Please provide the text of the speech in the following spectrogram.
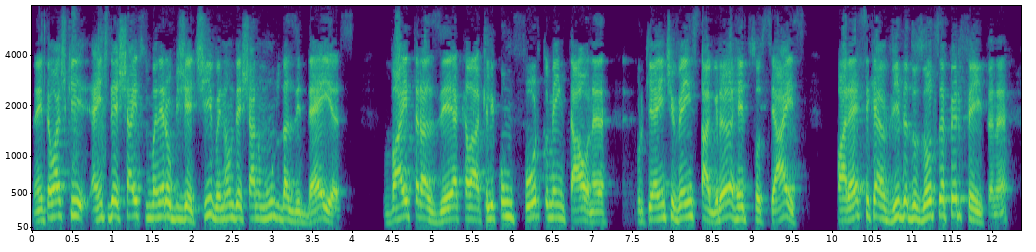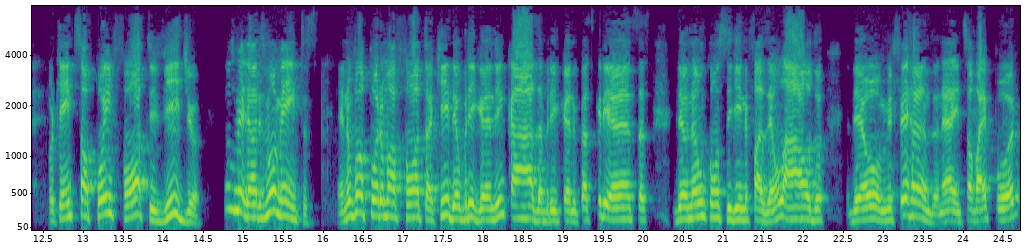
Né? Então, acho que a gente deixar isso de maneira objetiva e não deixar no mundo das ideias vai trazer aquela, aquele conforto mental, né? Porque a gente vê Instagram, redes sociais, parece que a vida dos outros é perfeita, né? Porque a gente só põe foto e vídeo nos melhores momentos. Eu não vou pôr uma foto aqui de eu brigando em casa, brincando com as crianças, de eu não conseguindo fazer um laudo, de eu me ferrando, né? A gente só vai pôr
